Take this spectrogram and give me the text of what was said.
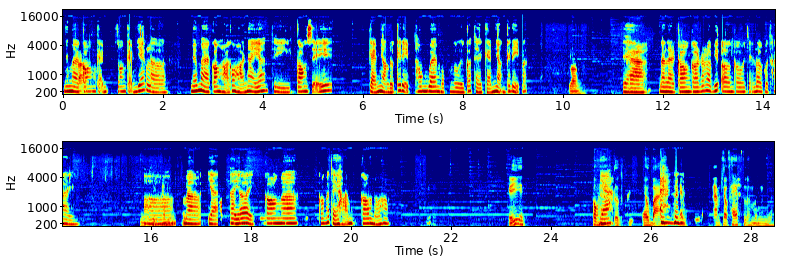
nhưng mà Sao? con cảm con cảm giác là nếu mà con hỏi câu hỏi này á, thì con sẽ cảm nhận được cái đẹp thông qua một người có thể cảm nhận cái đẹp á. Vâng. Yeah, nên là con con rất là biết ơn câu trả lời của thầy. Cảm Ờ, thầy. mà dạ, thầy ơi, con, ơ, con có thể hỏi một câu nữa hông? Nghĩ câu nào Dạ. được theo bạn, em Nam cho phép là mình, ờ,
